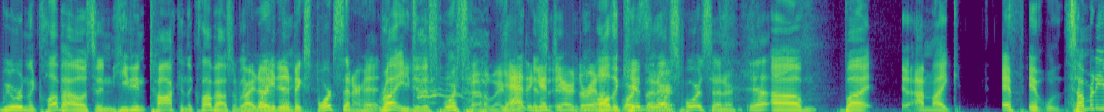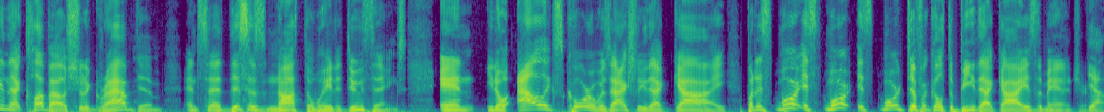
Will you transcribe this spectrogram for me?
we were in the clubhouse and he didn't talk in the clubhouse. I'm like, right now where he did a big Sports Center hit. Right, he did a sports center. Like, You had to get Jarren Duran All the Sports kids Center. love Sports Center. Yeah. Um, but I'm like, if if somebody in that clubhouse should have grabbed him and said, "This is not the way to do things," and you know, Alex Cora was actually that guy, but it's more it's more it's more difficult to be that guy as the manager. Yeah.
